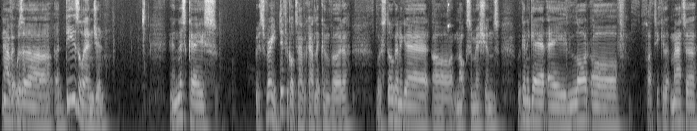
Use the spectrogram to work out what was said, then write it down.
Now if it was a, a diesel engine, in this case it's very difficult to have a catalytic converter. We're still going to get our NOx emissions. We're going to get a lot of particulate matter.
